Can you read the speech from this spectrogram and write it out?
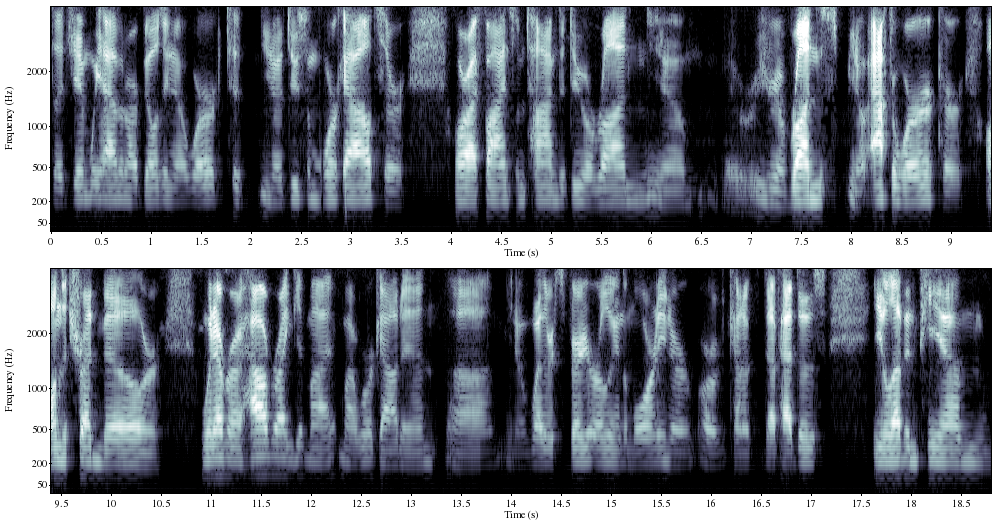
the gym we have in our building at work to you know do some workouts or or I find some time to do a run you know, you know runs you know after work or on the treadmill or whenever however I can get my my workout in uh, you know whether it's very early in the morning or or kind of I've had those 11 p.m.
